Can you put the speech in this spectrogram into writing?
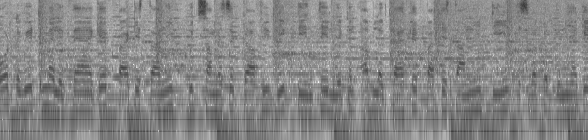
और ट्वीट में लिखते हैं कि पाकिस्तानी कुछ समय से काफ़ी वीक टीम थी, लेकिन अब लगता है कि पाकिस्तानी टीम इस वक्त दुनिया की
